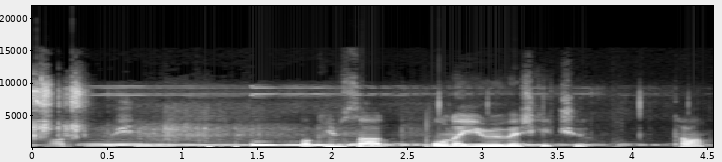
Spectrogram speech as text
Saat bir şey var. Bakayım saat 10'a 25 geçiyor. Tamam.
